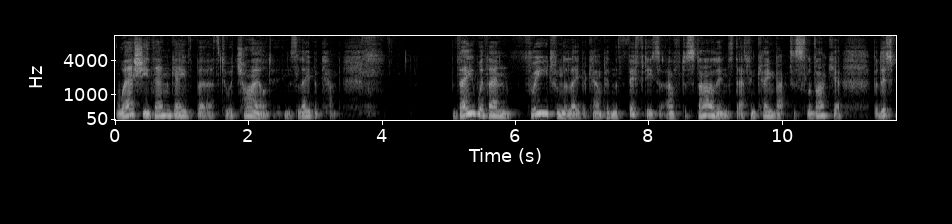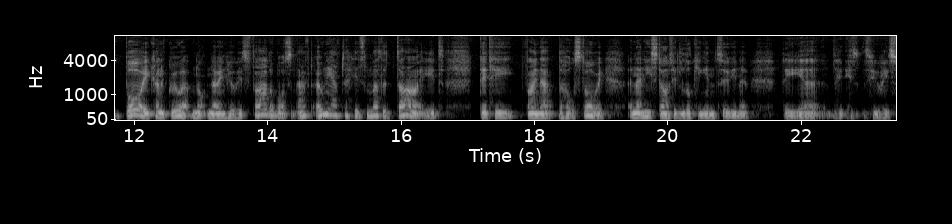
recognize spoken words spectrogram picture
where she then gave birth to a child in this labor camp. They were then freed from the labour camp in the 50s after Stalin's death and came back to Slovakia. But this boy kind of grew up not knowing who his father was, and after, only after his mother died did he find out the whole story. And then he started looking into, you know, the uh, his, who his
